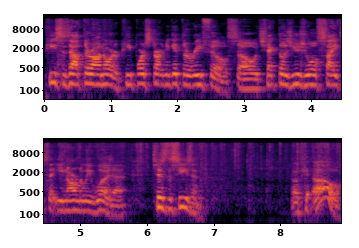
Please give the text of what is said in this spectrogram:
pieces out there on order. People are starting to get their refills, so check those usual sites that you normally would. Uh, tis the season. Okay. Oh,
